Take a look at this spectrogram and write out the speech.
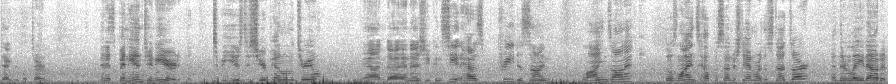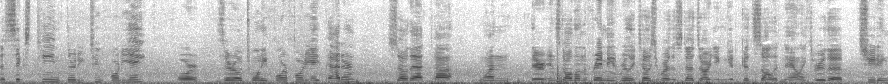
technical term. And it's been engineered to be used as shear panel material. And, uh, and as you can see, it has pre-designed lines on it. Those lines help us understand where the studs are and they're laid out at a 16 32 48 or 0 24 48 pattern so that uh, when they're installed on the framing it really tells you where the studs are and you can get good solid nailing through the sheeting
